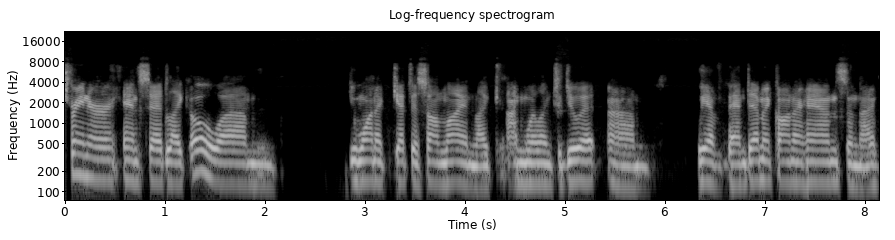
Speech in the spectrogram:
trainer and said, like, oh, um, you want to get this online? Like, I'm willing to do it. Um, we have a pandemic on our hands and I'm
